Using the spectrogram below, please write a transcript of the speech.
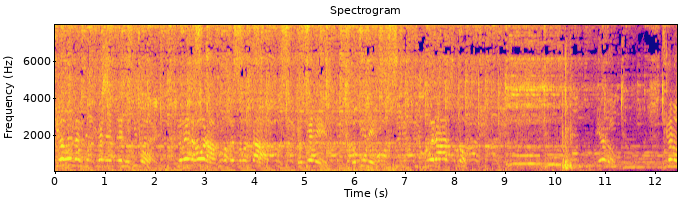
Quiero ver la intensidad entre los chicos. Quiero ver ahora cómo avanzar. Lo tienes, lo tienes. Fuera, stop. Míralo. Míralo.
